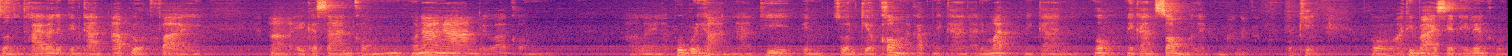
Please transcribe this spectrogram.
ส่วนสุดท้ายก็จะเป็นการอัปโหลดไฟล์เอกสารของหัวหน้างานหรือว่าของอะไรล่ะผู้บริหารนะที่เป็นส่วนเกี่ยวข้องนะครับในการอนุมัติในการ งบในการซ่อมอะไรประมาณนะครับโอเคพออธิบายเสร็จในเรื่องของ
